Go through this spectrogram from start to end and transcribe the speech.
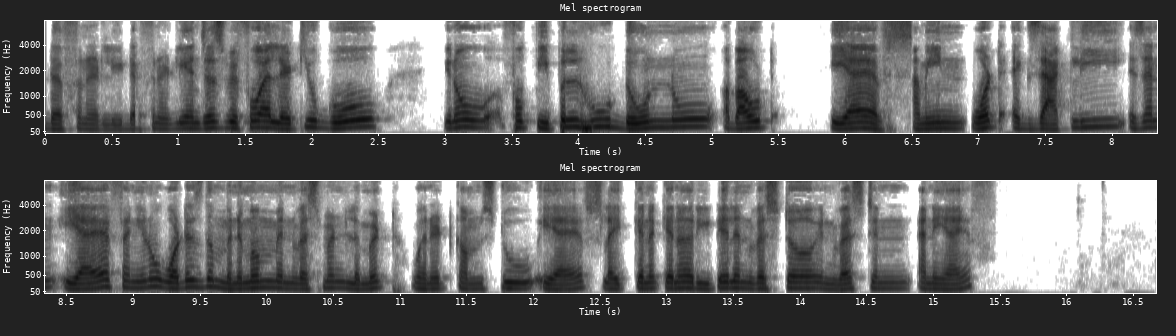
Definitely, definitely. And just before I let you go, you know, for people who don't know about AIFs. I mean, what exactly is an AIF, and you know, what is the minimum investment limit when it comes to AIFs? Like, can a, can a retail investor invest in an AIF?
